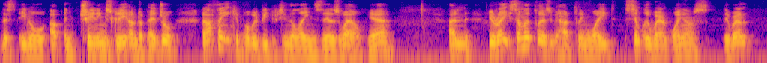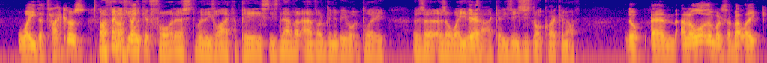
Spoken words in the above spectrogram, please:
This, you know, and training's great under Pedro. Now I think he can probably read between the lines there as well. Yeah, and you're right. Some of the players that we had playing wide simply weren't wingers. They weren't wide attackers. Well, I think and if I you think, look at Forrest with his lack of pace, he's never ever going to be able to play as a as a wide yeah. attacker. He's, he's just not quick enough. No, um, and a lot of them were a bit like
